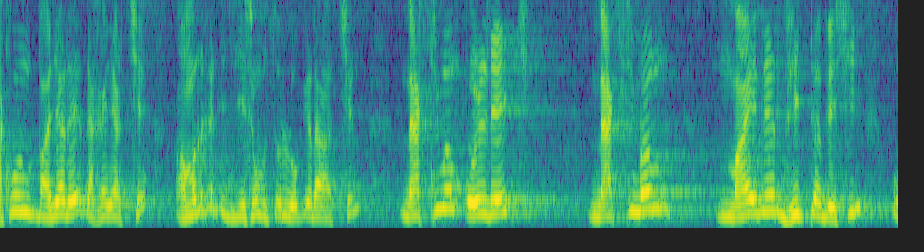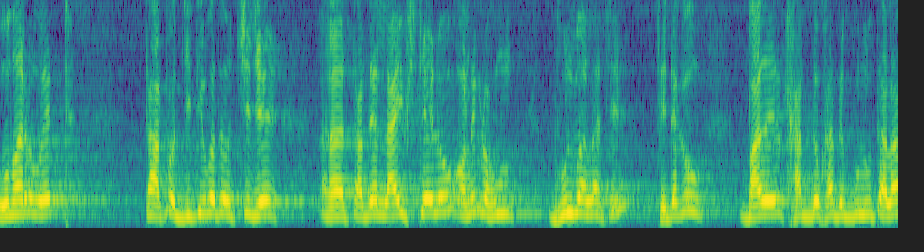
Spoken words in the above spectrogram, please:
এখন বাজারে দেখা যাচ্ছে, আমাদের কাছে যে সমস্ত লোকেরা আসছেন ম্যাক্সিমাম ওল্ড এজ ম্যাক্সিমাম মায়েদের ভিড়টা বেশি ওভারওয়েট তারপর দ্বিতীয় কথা হচ্ছে যে তাদের লাইফস্টাইলেও অনেক রকম ভুলভাল আছে, সেটাকেও বাইরের খাদ্য খাদ্যগুলো তারা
